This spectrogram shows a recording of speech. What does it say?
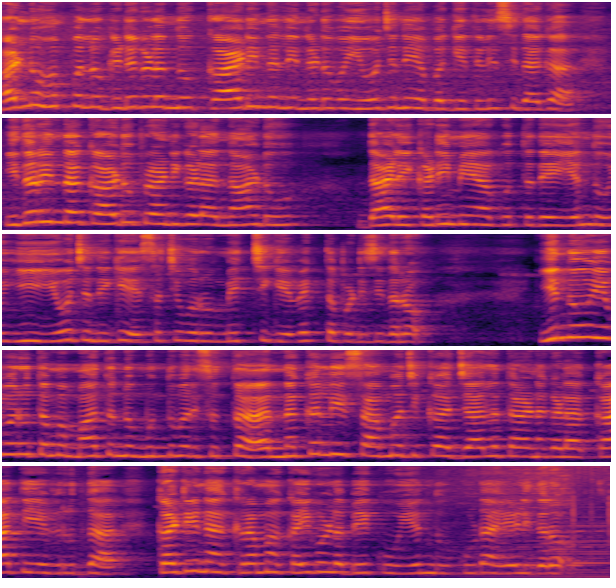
ಹಣ್ಣು ಹಂಪಲು ಗಿಡಗಳನ್ನು ಕಾಡಿನಲ್ಲಿ ನೆಡುವ ಯೋಜನೆಯ ಬಗ್ಗೆ ತಿಳಿಸಿದಾಗ ಇದರಿಂದ ಕಾಡು ಪ್ರಾಣಿಗಳ ನಾಡು ದಾಳಿ ಕಡಿಮೆಯಾಗುತ್ತದೆ ಎಂದು ಈ ಯೋಜನೆಗೆ ಸಚಿವರು ಮೆಚ್ಚುಗೆ ವ್ಯಕ್ತಪಡಿಸಿದರು. ಇನ್ನು ಇವರು ತಮ್ಮ ಮಾತನ್ನು ಮುಂದುವರಿಸುತ್ತಾ ನಕಲಿ ಸಾಮಾಜಿಕ ಜಾಲತಾಣಗಳ ಖಾತೆಯ ವಿರುದ್ಧ ಕಠಿಣ ಕ್ರಮ ಕೈಗೊಳ್ಳಬೇಕು ಎಂದು ಕೂಡ ಹೇಳಿದರು.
